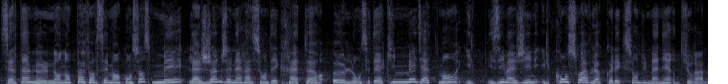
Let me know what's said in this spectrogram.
Certains n'en ont pas forcément conscience, mais la jeune génération des créateurs, eux, l'ont. C'est-à-dire qu'immédiatement, ils, imaginent, ils conçoivent leur collection d'une manière durable.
